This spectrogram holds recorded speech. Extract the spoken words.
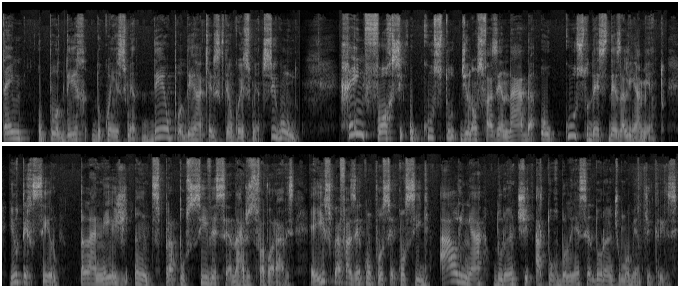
têm o poder do conhecimento. Dê o poder àqueles que têm o conhecimento. Segundo, reforce o custo de não se fazer nada ou o custo desse desalinhamento. E o terceiro, planeje antes para possíveis cenários desfavoráveis. É isso que vai fazer com que você consiga alinhar durante a turbulência, durante um momento de crise.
